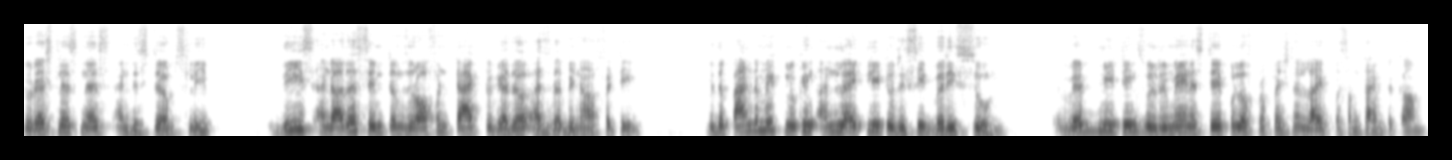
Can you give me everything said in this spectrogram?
to restlessness and disturbed sleep. These and other symptoms are often tagged together as webinar fatigue. With the pandemic looking unlikely to recede very soon, web meetings will remain a staple of professional life for some time to come.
